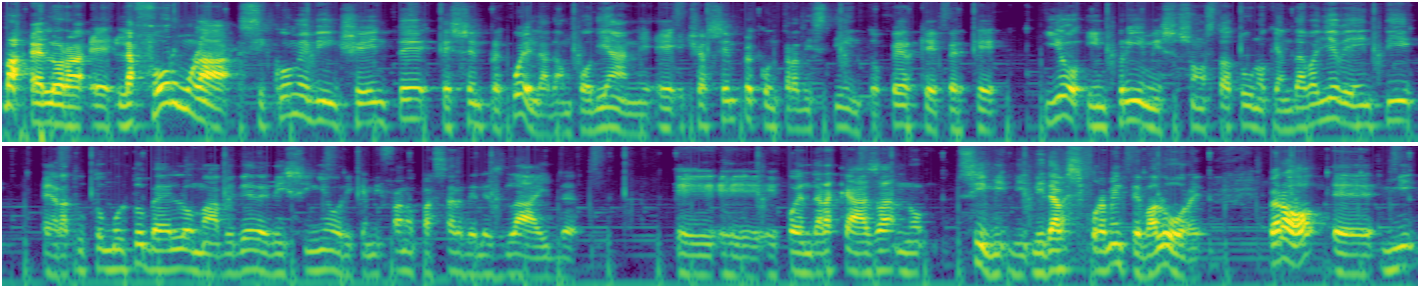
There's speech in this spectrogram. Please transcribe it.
Ma allora, eh, la formula, siccome vincente, è sempre quella da un po' di anni e ci ha sempre contraddistinto. Perché? Perché io in primis sono stato uno che andava agli eventi, era tutto molto bello, ma vedere dei signori che mi fanno passare delle slide e, e, e poi andare a casa, no, sì, mi, mi, dava sicuramente valore, però eh, mi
